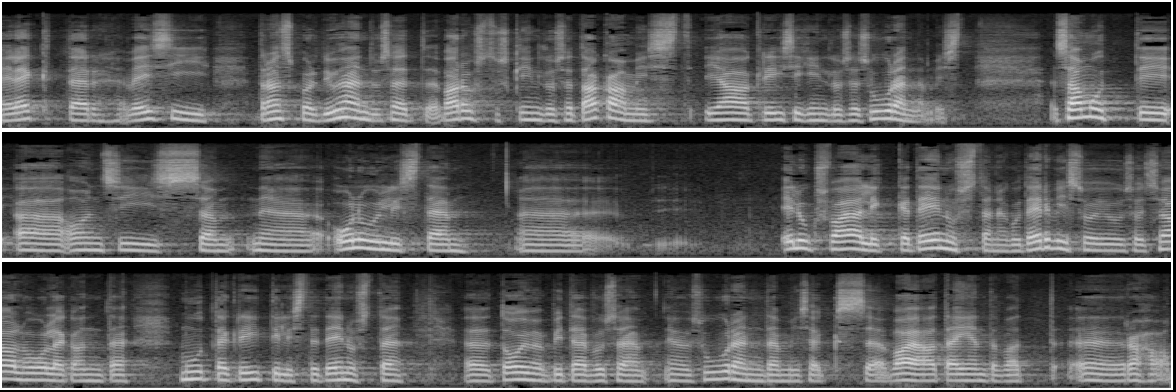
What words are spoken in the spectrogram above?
elekter, vesi, transpordiühendused, varustuskindluse tagamist ja kriisikindluse suurendamist. samuti on siis oluliste eluks vajalike teenuste nagu tervishoiu, sotsiaalhoolekande, muude kriitiliste teenuste toimepidevuse suurendamiseks vaja täiendavat raha.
